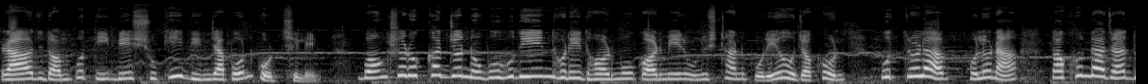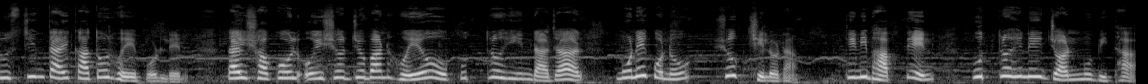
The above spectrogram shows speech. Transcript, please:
রাজ দম্পতি বেশ সুখেই দিনযাপন করছিলেন। বংশরক্ষার জন্য বহুদিন ধরে ধর্ম, কর্মের অনুষ্ঠান করেও যখন পুত্রলাভ হলো না, তখন রাজা দুশ্চিন্তায় কাতর হয়ে পড়লেন। তাই সকল ঐশ্বর্যবান হয়েও পুত্রহীন রাজার মনে কোনো সুখ ছিল না। তিনি ভাবতেন, পুত্রহীনের জন্ম বৃথা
